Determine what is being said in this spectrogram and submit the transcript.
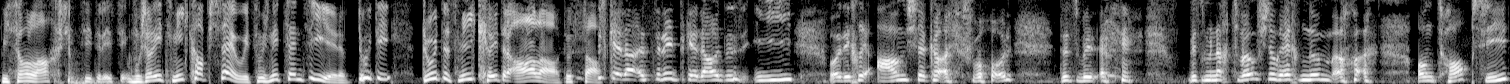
Wieso lachst du jetzt wieder? Jetzt musst du nicht das Mic abstellen, jetzt musst du nicht zensieren. Du, die, du das Mic wieder anlassen, du Sack. ist genau, es tritt genau das ein, wo ich ein bisschen Angst hatte davor, dass wir, dass wir nach zwölf Stunden echt nicht mehr on top sind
